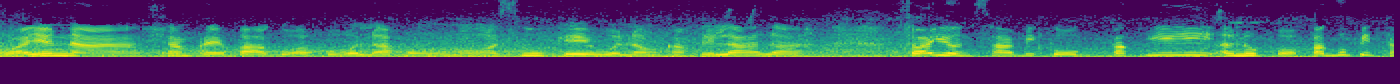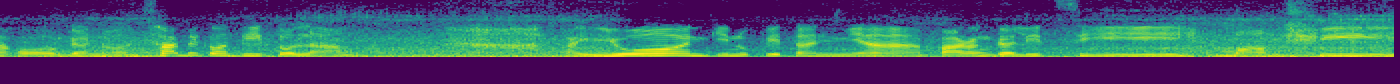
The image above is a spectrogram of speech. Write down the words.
So, ayun na. Siyempre, bago ako, wala akong mga suke, walang kakilala. So, ayun, sabi ko, paki, ano po, pagupit ako, ganon. Sabi ko, dito lang. Ayun, ginupitan niya. Parang galit si Mom She.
